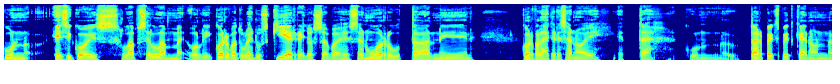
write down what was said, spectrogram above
kun esikoislapsellamme oli korvatulehduskierre jossain vaiheessa nuoruuttaan, niin korvalääkäri sanoi, että kun tarpeeksi pitkään on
